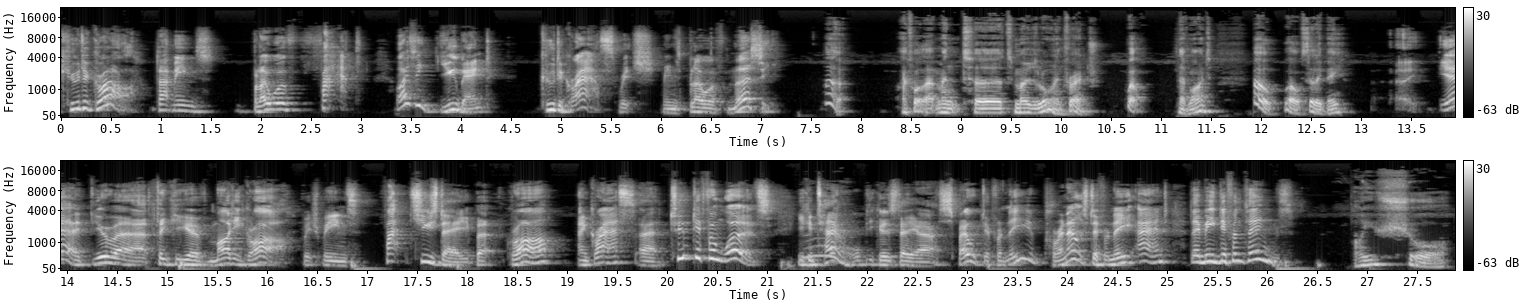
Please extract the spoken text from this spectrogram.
Coup de grace. That means blow of fat. I think you meant coup de grace, which means blow of mercy. Oh, I thought that meant uh, to mow the lawn in French. Well, never mind. Oh, well, silly me. Yeah, you're uh, thinking of Mardi Gras, which means Fat Tuesday, but gras and grass are two different words. You can tell because they are spelled differently, pronounced differently, and they mean different things. Are you sure?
